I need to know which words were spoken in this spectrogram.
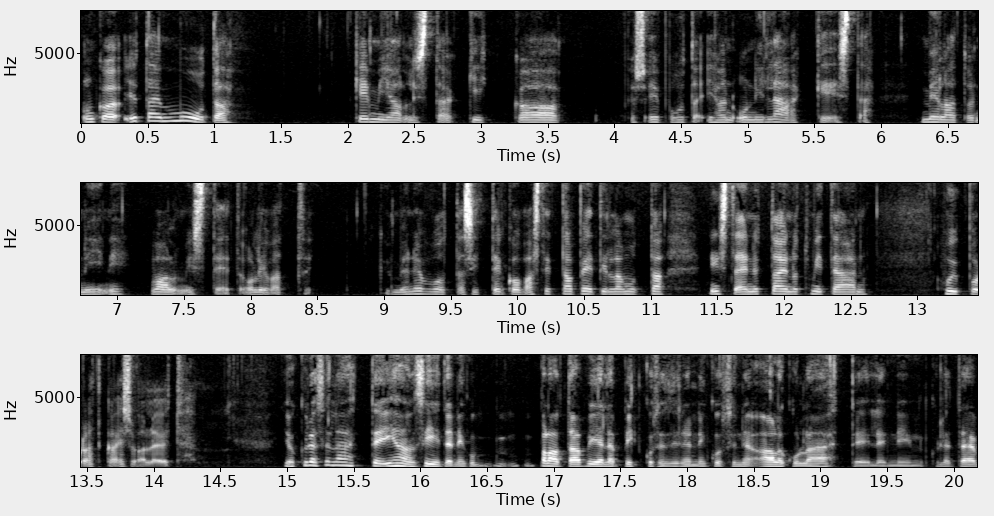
Onko jotain muuta kemiallista kikkaa, jos ei puhuta ihan unilääkkeistä – melatoniinivalmisteet olivat kymmenen vuotta sitten kovasti tapetilla, mutta niistä ei nyt tainnut mitään huippuratkaisua löytyä. Joo, kyllä se lähtee ihan siitä, niin kun palataan vielä pikkusen sinne, niin sinne alkulähteille, niin kyllä tämä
